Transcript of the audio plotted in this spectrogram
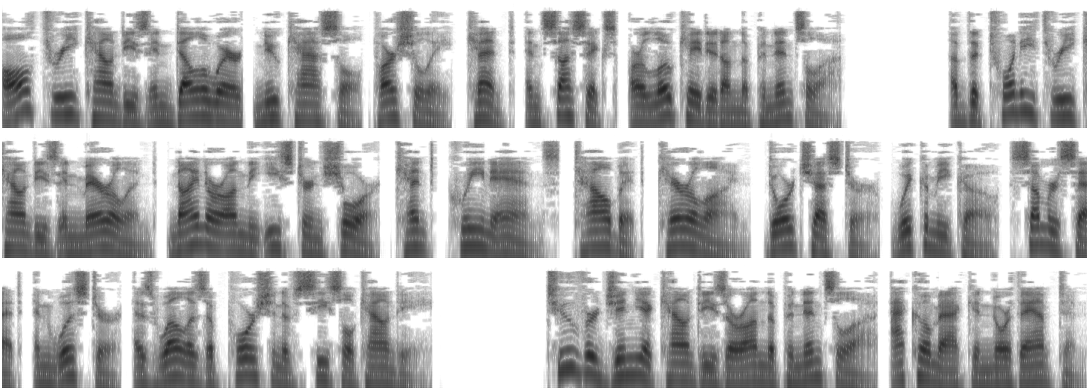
All three counties in Delaware, New Castle partially, Kent, and Sussex, are located on the peninsula. Of the 23 counties in Maryland, nine are on the eastern shore, Kent, Queen Anne's, Talbot, Caroline, Dorchester, Wicomico, Somerset, and Worcester, as well as a portion of Cecil County. Two Virginia counties are on the peninsula, Accomack and Northampton.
